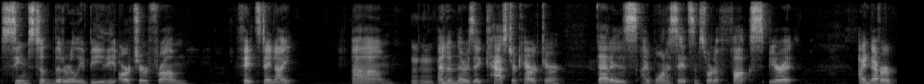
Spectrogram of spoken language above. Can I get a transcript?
seems to literally be the archer from Fate Stay Night. Um, And then there's a caster character that is, I want to say it's some sort of fox spirit. I never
